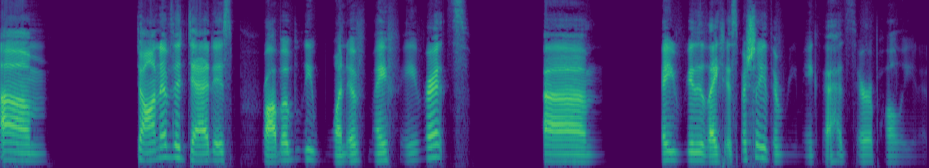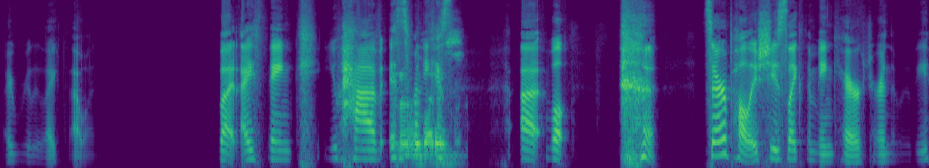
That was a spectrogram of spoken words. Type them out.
um, Dawn of the Dead is probably one of my favorites. Um, I really liked it, especially the remake that had Sarah Polley in it. I really liked that one. But I think you have it's funny because, uh, well, Sarah Polley, she's like the main character in the movie.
